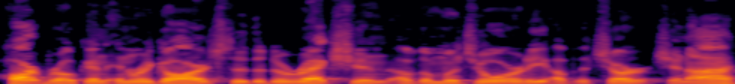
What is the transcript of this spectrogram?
heartbroken in regards to the direction of the majority of the church. And I,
